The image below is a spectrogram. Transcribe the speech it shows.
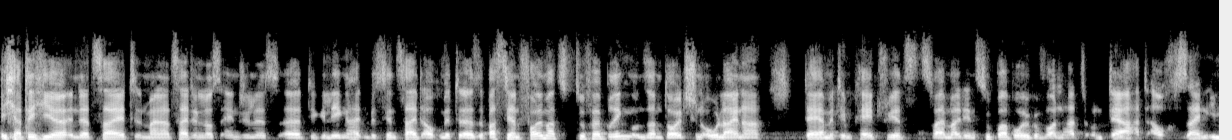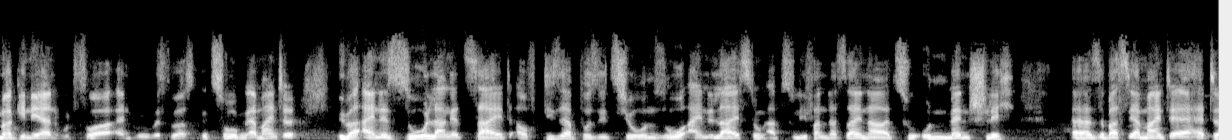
Ich hatte hier in der Zeit, in meiner Zeit in Los Angeles, äh, die Gelegenheit, ein bisschen Zeit auch mit äh, Sebastian Vollmerz zu verbringen, unserem deutschen O-Liner, der ja mit den Patriots zweimal den Super Bowl gewonnen hat und der hat auch seinen imaginären Hut vor Andrew Whitworth gezogen. Er meinte, über eine so lange Zeit auf dieser Position so eine Leistung abzuliefern, das sei nahezu unmenschlich. Äh, Sebastian meinte, er hätte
